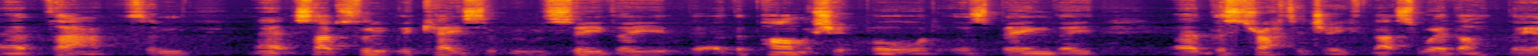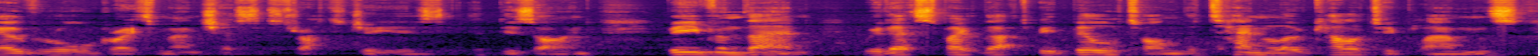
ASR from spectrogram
uh, that, and uh, it's absolutely the case that we would see the the, the partnership board as being the uh, the strategy. That's where the, the overall Greater Manchester strategy is designed. But even then, we'd expect that to be built on the 10 locality plans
